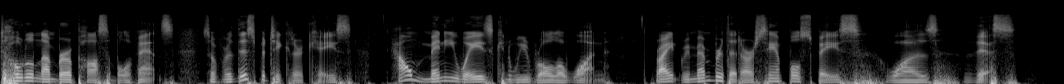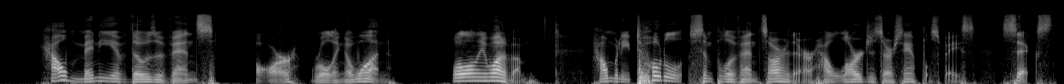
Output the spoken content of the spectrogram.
total number of possible events. So for this particular case, how many ways can we roll a 1? Right? Remember that our sample space was this. How many of those events are rolling a 1? Well, only one of them. How many total simple events are there? How large is our sample space? Sixth.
